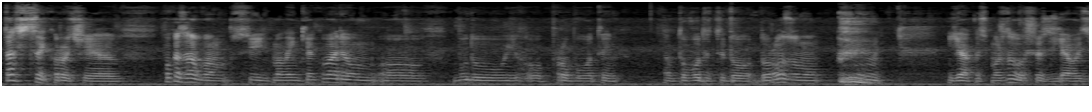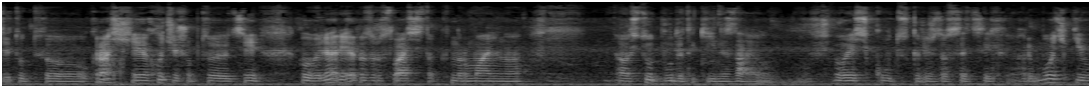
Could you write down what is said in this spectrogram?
та все, коротше, показав вам свій маленький акваріум. О, буду його пробувати доводити до, до розуму. Якось, можливо, щось з'явиться тут о, краще. Хочу, щоб е, ці клавелярія розрослася так нормально. А ось тут буде такий, не знаю, весь кут, скоріш за все, цих грибочків.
